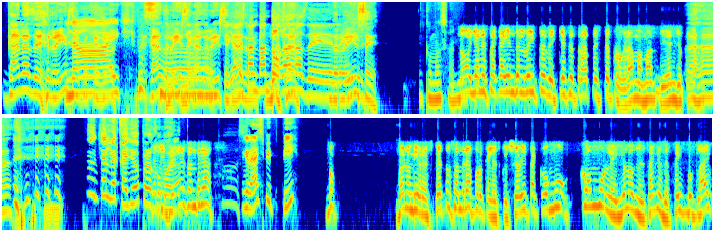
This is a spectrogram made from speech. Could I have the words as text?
ganas de reírse. No, ay, ¿qué pasó? ganas de reírse, ganas de reírse. Que ya ganas le están dando ganas de- de reír. reírse. ¿Cómo son? No, ya le está cayendo el 20 de qué se trata este programa, más bien, yo creo. Ajá. ya le cayó, pero como... Felicidades, Andrea. Gracias, Pipi. Bueno, mi respeto, Andrea, porque le escuché ahorita cómo, cómo leyó los mensajes de Facebook Live.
